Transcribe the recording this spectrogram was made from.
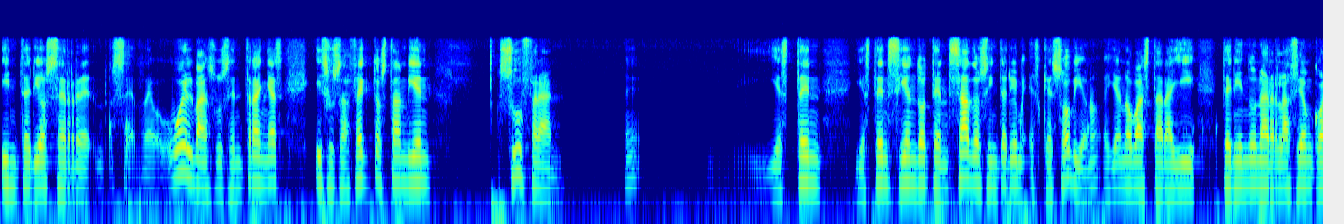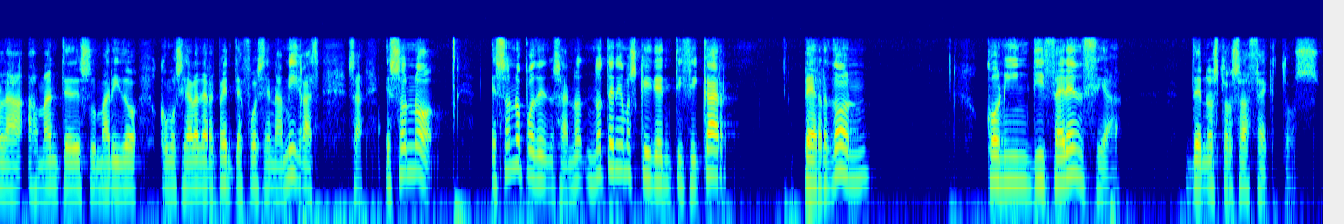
interior se revuelvan sus entrañas y sus afectos también sufran y estén y estén siendo tensados interiormente, es que es obvio, ¿no? Ella no va a estar allí teniendo una relación con la amante de su marido como si ahora de repente fuesen amigas. O sea, eso no, eso no puede, o sea, no, no tenemos que identificar perdón con indiferencia de nuestros afectos.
